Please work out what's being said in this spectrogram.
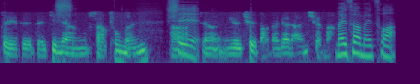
对对对，尽量少出门。是这样，也确保大家的安全嘛。没错，没错。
